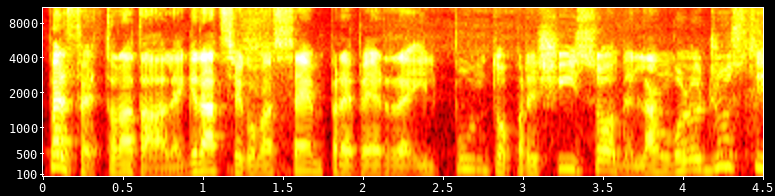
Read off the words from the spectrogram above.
Perfetto Natale, grazie come sempre per il punto preciso dell'angolo giusti.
